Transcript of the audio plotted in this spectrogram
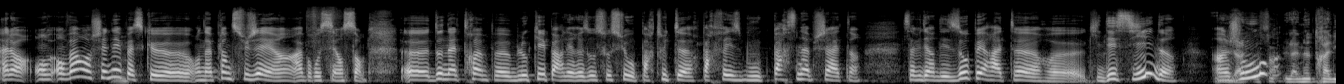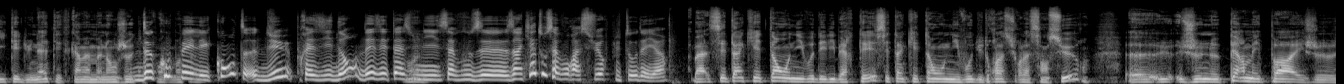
Alors, on, va enchaîner parce que euh, on a plein de sujets hein, à brosser ensemble. Euh, Donald Trump euh, bloqué par les réseaux sociaux, par Twitter, par Facebook, par Snapchat. Hein. Ça veut dire des opérateurs qui décident un jour. La neutralité du net est quand même un enjeu. De couper les comptes du président des États-Unis. Ça vous euh, inquiète ou ça vous rassure plutôt d'ailleurs? Bah, C'est inquiétant au niveau des libertés, c'est inquiétant au niveau du droit sur la censure. Euh, je ne permets pas et je.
